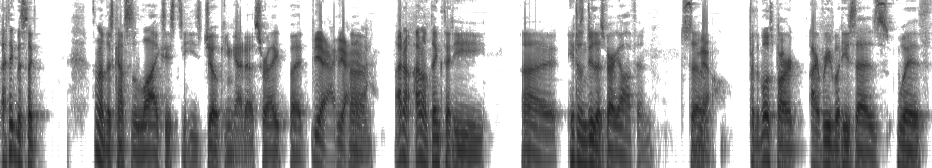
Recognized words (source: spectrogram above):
I think this like I don't know if this counts as a lie because he's he's joking at us, right? But Yeah, yeah, um, I don't I don't think that he uh, he doesn't do this very often. So No. for the most part, I read what he says with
